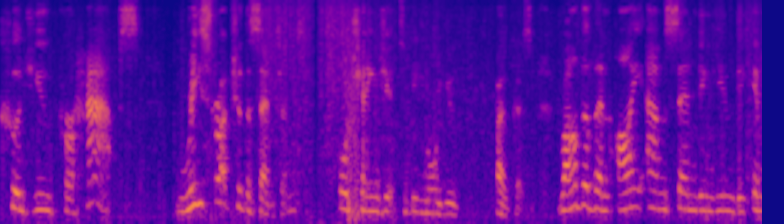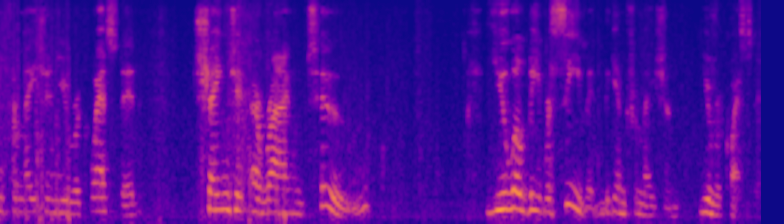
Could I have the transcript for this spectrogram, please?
Could you perhaps restructure the sentence or change it to be more you focused? Rather than I am sending you the information you requested, change it around to you will be receiving the information you requested.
